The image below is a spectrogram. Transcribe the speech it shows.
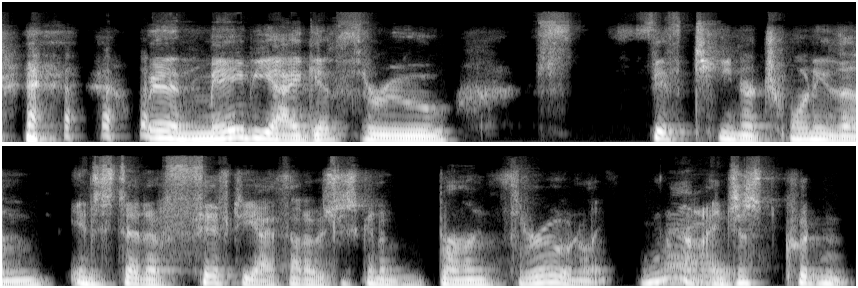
and maybe I get through 15 or 20 of them instead of 50 I thought I was just going to burn through and like no. I just couldn't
